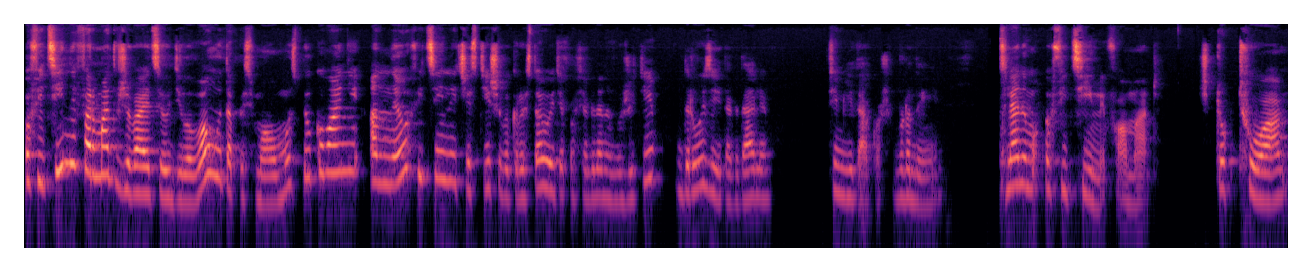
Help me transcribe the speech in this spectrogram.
Офіційний формат вживається у діловому та письмовому спілкуванні, а неофіційний частіше використовують у повсякденному житті, друзі і так далі. В сім'ї також, в родині. Зглянемо офіційний формат. Структура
